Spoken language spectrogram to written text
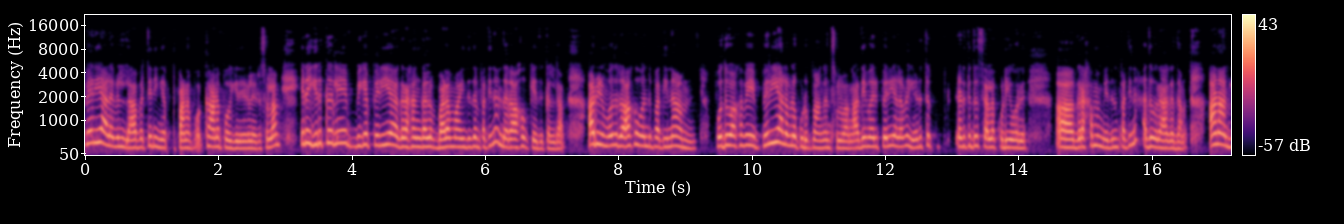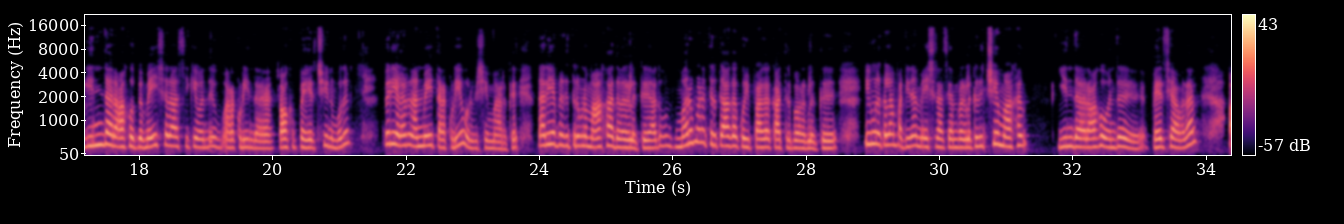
பெரிய அளவில் லாபத்தை நீங்கள் பண காணப்போகிறீர்கள் என்று சொல்லலாம். ஏன்னா இருக்கிறதுலே மிகப்பெரிய கிரகங்கள் பலம் வாய்ந்ததுன்னு பார்த்தீங்கன்னா இந்த ராகு கேதுக்கள் தான். அப்படின்னும் போது ராகு வந்து பார்த்திங்கன்னா பொதுவாகவே பெரிய அளவில் கொடுப்பாங்கன்னு சொல்லுவாங்க. அதே மாதிரி பெரிய அளவில் எடுத்து எடுத்துகிட்டு செல்லக்கூடிய ஒரு கிரகமும் எதுன்னு பார்த்தீங்கன்னா அது ஒரு ராகு தான். ஆனால் இந்த ராகு இப்போ மேஷ ராசிக்கு வந்து வரக்கூடிய இந்த ராகு பயிற்சின்னும் போது பெரிய அளவில் நன்மையை தரக்கூடிய ஒரு விஷயமா இருக்குது நிறைய பேருக்கு திருமணம் ஆகாதவர்களுக்கு அதுவும் மறுமணத்திற்காக குறிப்பாக காத்திருப்பவர்களுக்கு இவங்களுக்கெல்லாம் பார்த்திங்கன்னா மேஷராசி அன்பர்களுக்கு நிச்சயமாக இந்த ராகு வந்து பயிற்சி ஆவதால்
